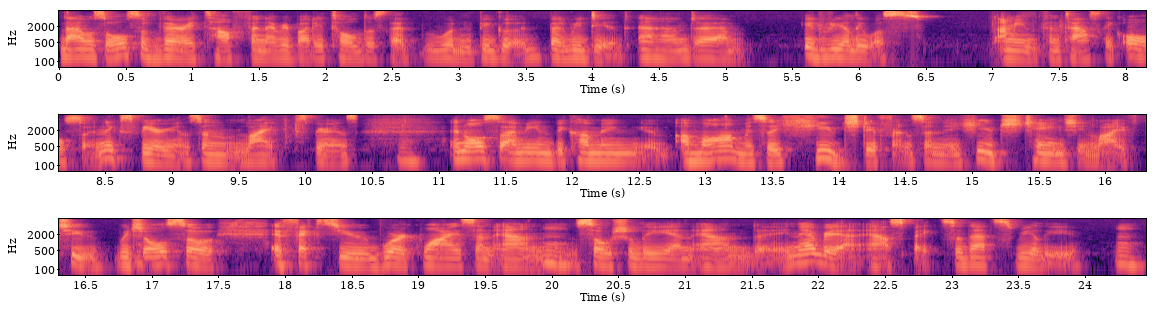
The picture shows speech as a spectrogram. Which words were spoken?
that was also very tough, and everybody told us that wouldn't be good, but we did, and um, it really was. I mean, fantastic. Also, an experience and life experience, mm. and also, I mean, becoming a mom is a huge difference and a huge change in life too, which mm. also affects you work-wise and and mm. socially and and in every aspect. So that's really mm.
